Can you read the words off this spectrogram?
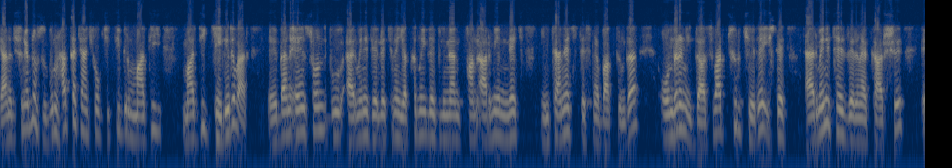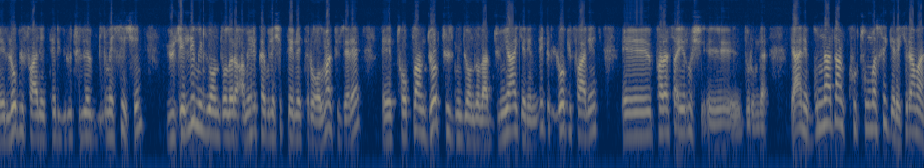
Yani düşünebiliyor musunuz? Bunun hakikaten çok ciddi bir maddi maddi geliri var. E, ben en son bu Ermeni devletine yakınıyla bilinen Pan Armenian Net internet sitesine baktığımda onların iddiası var. Türkiye'de işte Ermeni tezlerine karşı e, lobi faaliyetleri yürütülebilmesi için 150 milyon doları Amerika Birleşik Devletleri olmak üzere e, toplam 400 milyon dolar dünya genelinde bir lobi faaliyet e, parası ayırmış e, durumda. Yani bunlardan kurtulması gerekir ama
